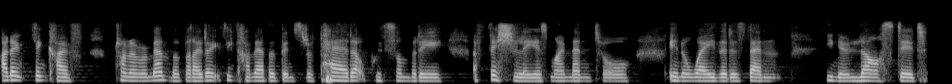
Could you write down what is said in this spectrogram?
I don't think i've I'm trying to remember but i don't think i've ever been sort of paired up with somebody officially as my mentor in a way that has then you know lasted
